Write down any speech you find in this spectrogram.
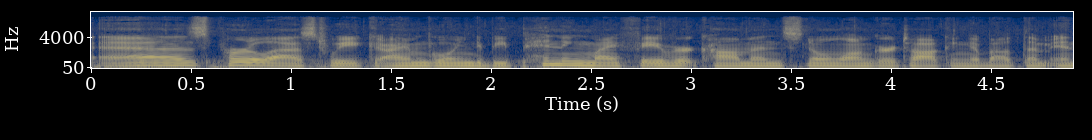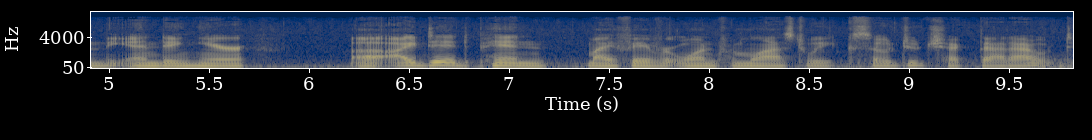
As per last week, I'm going to be pinning my favorite comments, no longer talking about them in the ending here. Uh, I did pin my favorite one from last week, so do check that out.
